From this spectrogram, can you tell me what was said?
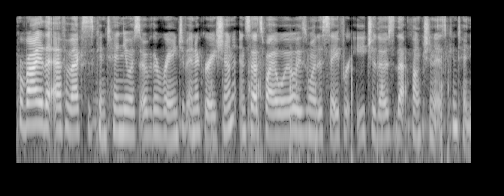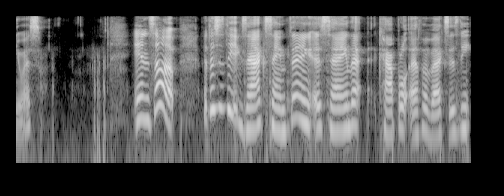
provided that f of x is continuous over the range of integration, and so that's why we always want to say for each of those that function is continuous. ends up that this is the exact same thing as saying that capital F of x is the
